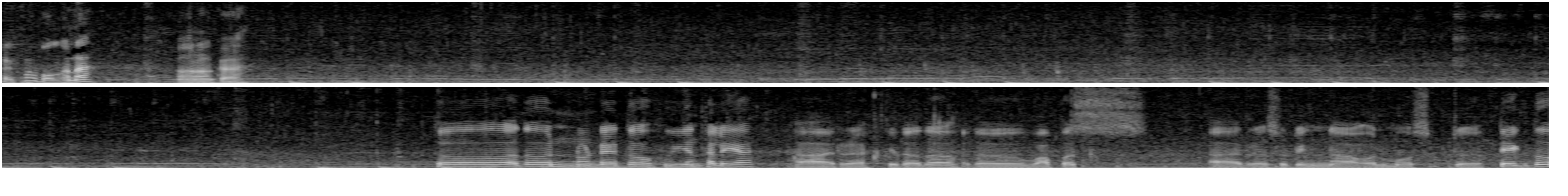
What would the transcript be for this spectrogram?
ᱨᱟᱠᱟᱵᱚᱜ ᱠᱟᱱᱟ ᱱᱚᱜᱼᱚ ᱱᱚᱝᱠᱟ तो अदो नोंडे दो हुईन तलेया और नितो दो अदो वापस और शूटिंग ना ऑलमोस्ट टेक दो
